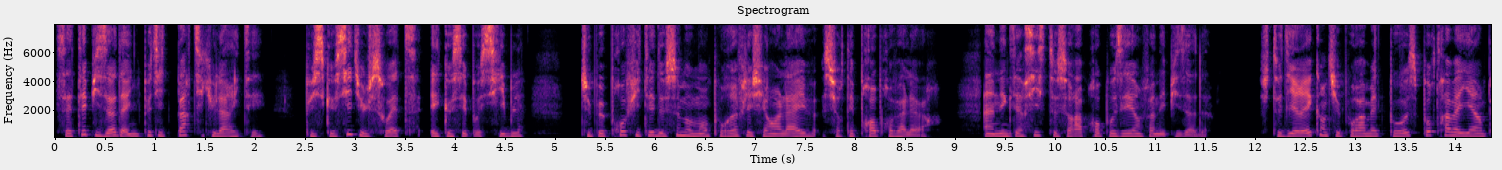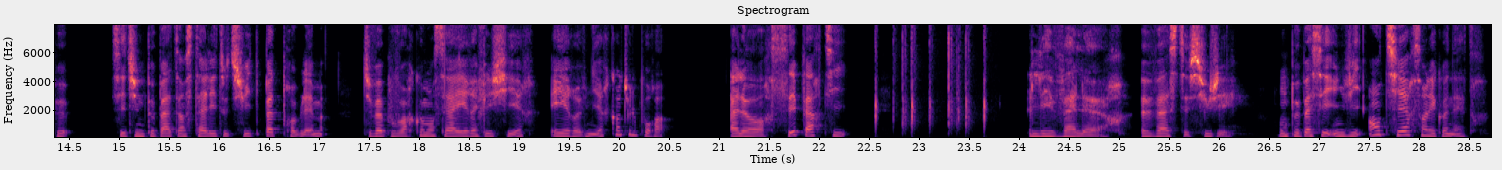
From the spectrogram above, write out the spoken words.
Cet épisode a une petite particularité, puisque si tu le souhaites et que c'est possible, tu peux profiter de ce moment pour réfléchir en live sur tes propres valeurs. Un exercice te sera proposé en fin d'épisode. Je te dirai quand tu pourras mettre pause pour travailler un peu. Si tu ne peux pas t'installer tout de suite, pas de problème. Tu vas pouvoir commencer à y réfléchir et y revenir quand tu le pourras. Alors, c'est parti Les valeurs, vaste sujet. On peut passer une vie entière sans les connaître.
